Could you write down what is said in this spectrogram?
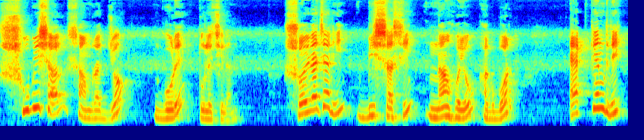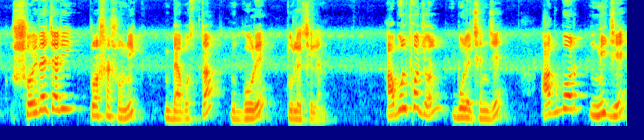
সুবিশাল সাম্রাজ্য গড়ে তুলেছিলেন। স্বৈরাচারী বিশ্বাসী না হয়েও আকবর এককেন্দ্রিক স্বৈরাচারী প্রশাসনিক ব্যবস্থা গড়ে তুলেছিলেন। আবুল ফজল বলেছেন যে, আকবর নিজে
